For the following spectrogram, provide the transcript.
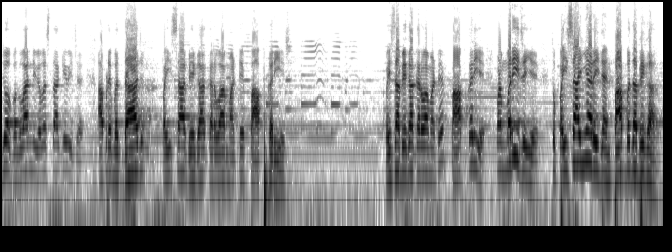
જો ભગવાનની વ્યવસ્થા કેવી છે? આપણે બધા જ પૈસા ભેગા કરવા માટે પાપ કરીએ છીએ. પૈસા ભેગા કરવા માટે પાપ કરીએ, પણ મરી જઈએ તો પૈસા અહીંયા રહી જાય ને પાપ બધા ભેગા આવે.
